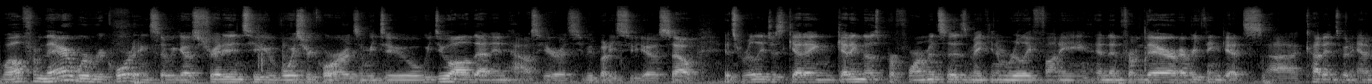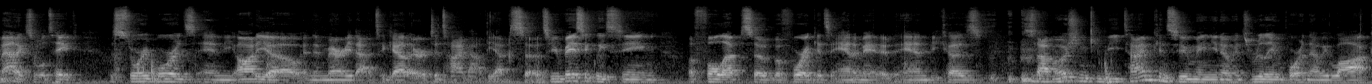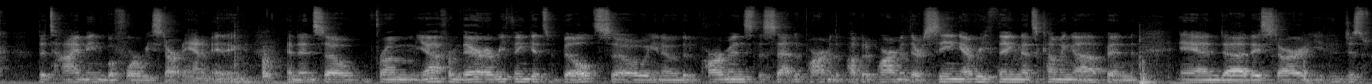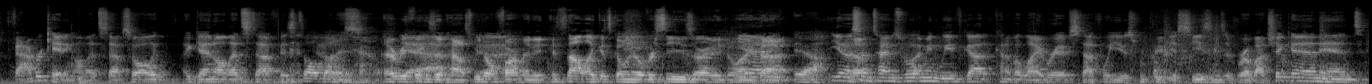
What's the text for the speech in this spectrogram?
Well, from there we're recording, so we go straight into voice records, and we do we do all of that in house here at Stoopid Buddy Studios. So it's really just getting getting those performances, making them really funny, and then from there everything gets uh, cut into an animatic. So we'll take the storyboards and the audio, and then marry that together to time out the episode. So you're basically seeing a full episode before it gets animated, and because stop motion can be time consuming, you know, it's really important that we lock the timing before we start animating and then so from yeah from there everything gets built so you know the departments the set department the puppet department they're seeing everything that's coming up and and uh, they start just fabricating all that stuff so all again all that stuff is It's all done in in-house. Everything's Yeah. in house. We don't farm any. It's not like it's going overseas or anything like that. Yeah. You know, Yeah. sometimes, well, I mean, we've got kind of a library of stuff we use from previous seasons of Robot Chicken, and,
